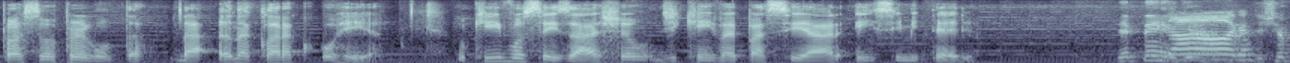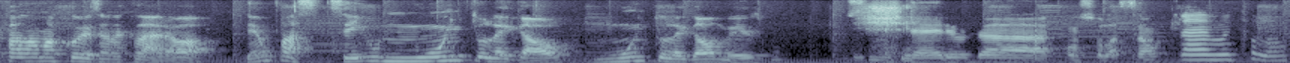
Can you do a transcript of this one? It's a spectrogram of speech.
Próxima pergunta, da Ana Clara Correia. O que vocês acham de quem vai passear em cemitério? Depende, Ana. Deixa eu falar uma coisa, Ana Clara. Ó, tem um passeio muito legal, muito legal mesmo. no Ixi. Cemitério da Consolação. É muito louco.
